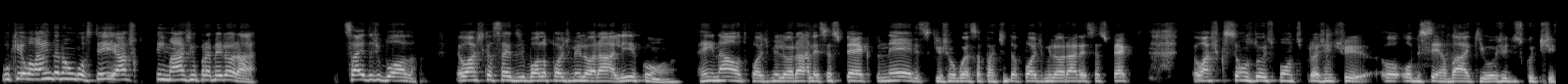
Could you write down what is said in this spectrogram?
O que eu ainda não gostei e acho que tem margem para melhorar. Saída de bola. Eu acho que a saída de bola pode melhorar ali com Reinaldo, pode melhorar nesse aspecto, Neres, que jogou essa partida, pode melhorar nesse aspecto. Eu acho que são os dois pontos para a gente observar aqui hoje e discutir.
